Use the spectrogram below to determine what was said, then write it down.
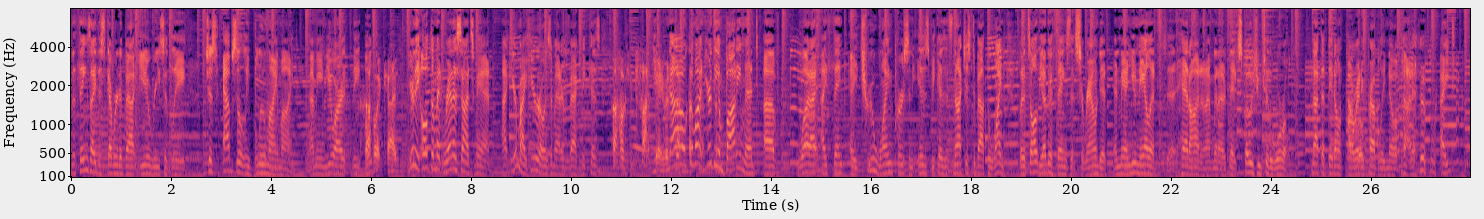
the things I discovered about you recently just absolutely blew my mind. I mean, you are the oh you're the ultimate Renaissance man. Uh, you're my hero, as a matter of fact, because oh God, David. no, come on, you're the embodiment of what I, I, think a true wine person is because it's not just about the wine, but it's all the other things that surround it. And man, you nail it uh, head on, and I'm going to expose you to the world. Not that they don't already probably know about it, right?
